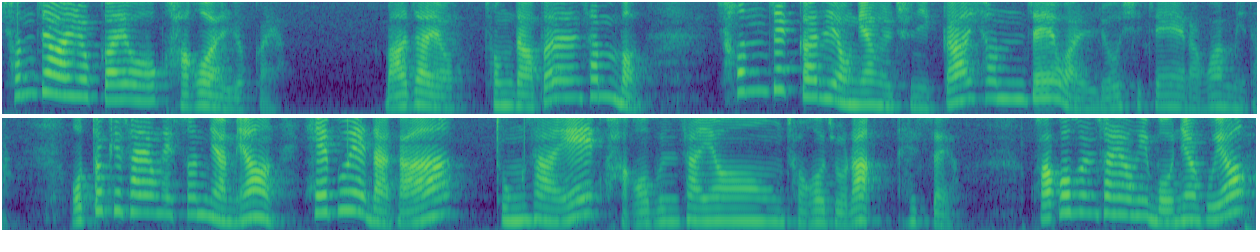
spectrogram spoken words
현재 완료일까요? 과거 완료일까요? 맞아요. 정답은 3번. 현재까지 영향을 주니까 현재 완료 시제라고 합니다. 어떻게 사용했었냐면 have에다가 동사의 과거분 사용 적어줘라 했어요. 과거분 사용이 뭐냐고요?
